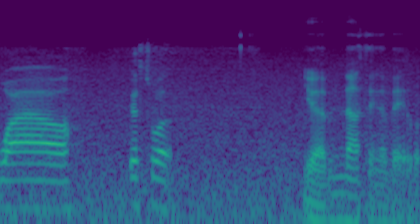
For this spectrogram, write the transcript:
Wow. Guess what? You have nothing available.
